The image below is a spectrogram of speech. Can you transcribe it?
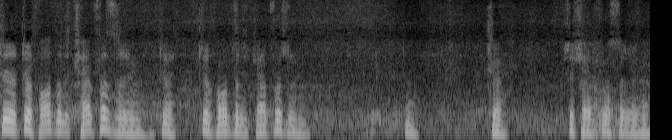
这这房子里全部是人，这这房子里全部是人，这，这这全部是人。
